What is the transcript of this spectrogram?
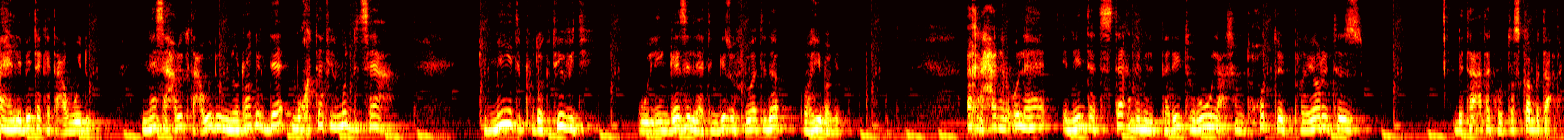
أهل بيتك اتعودوا. الناس اللي حواليك اتعودوا إن الراجل ده مختفي لمدة ساعة. كمية ال productivity والإنجاز اللي هتنجزه في الوقت ده رهيبة جدا. آخر حاجة نقولها إن أنت تستخدم ال Pareto rule عشان تحط ال priorities بتاعتك وال taskات بتاعتك.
